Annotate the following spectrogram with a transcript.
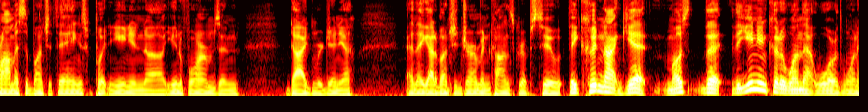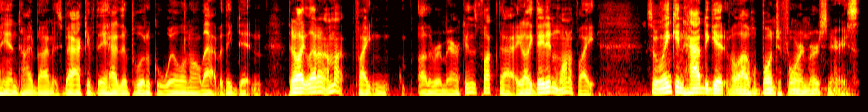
a bunch of things, put in Union uh, uniforms, and died in Virginia. And they got a bunch of German conscripts too. They could not get most the the Union could have won that war with one hand tied behind its back if they had the political will and all that, but they didn't. They're like, let I'm not fighting other Americans. Fuck that. You know, like they didn't want to fight. So Lincoln had to get a bunch of foreign mercenaries.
